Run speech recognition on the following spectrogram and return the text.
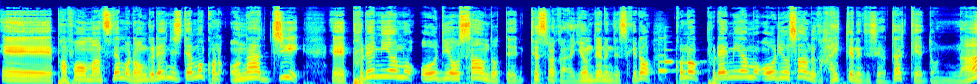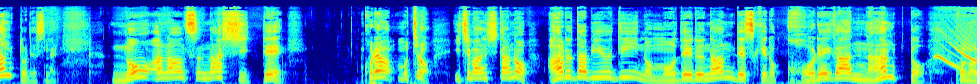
えー、パフォーマンスでもロングレンジでもこの同じ、えー、プレミアムオーディオサウンドってテスラが呼んでるんですけどこのプレミアムオーディオサウンドが入ってるんですよだけどなんとですねノーアナウンスなしで、これはもちろん一番下の RWD のモデルなんですけど、これがなんとこの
